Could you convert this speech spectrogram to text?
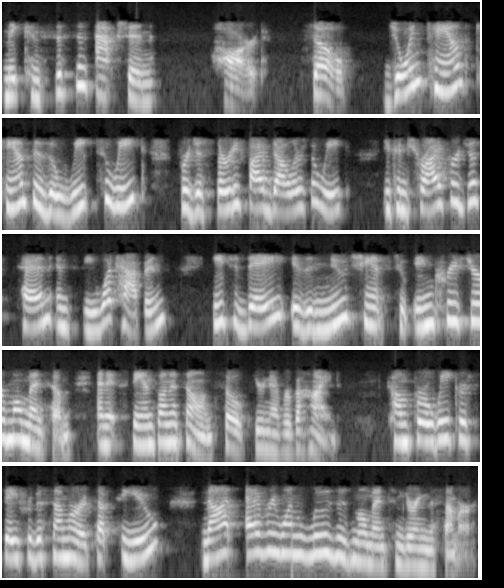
make consistent action hard. So Join camp. Camp is a week to week for just $35 a week. You can try for just 10 and see what happens. Each day is a new chance to increase your momentum and it stands on its own. So you're never behind. Come for a week or stay for the summer. It's up to you. Not everyone loses momentum during the summer.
